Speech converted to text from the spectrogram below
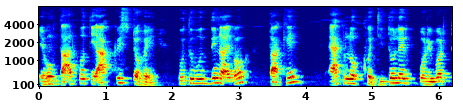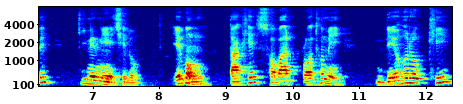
এবং তার প্রতি আকৃষ্ট হয়ে কুতুবুদ্দিন আইবক তাকে এক লক্ষ জিতলের পরিবর্তে কিনে নিয়েছিল। এবং তাকে সবার প্রথমে দেহরক্ষী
